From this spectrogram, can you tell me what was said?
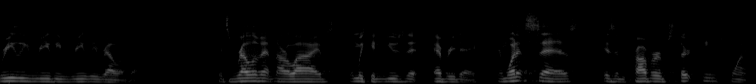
really, really, really relevant. It's relevant in our lives, and we can use it every day. And what it says is in Proverbs 13 20,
